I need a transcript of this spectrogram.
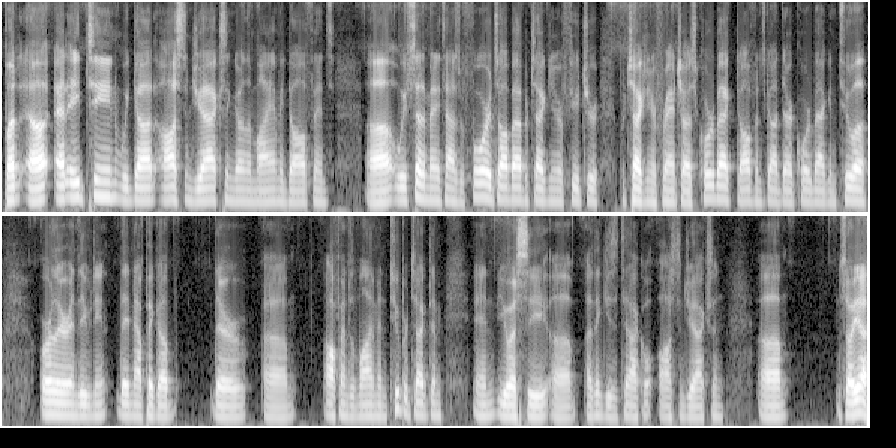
but uh, at 18, we got Austin Jackson going to the Miami Dolphins. Uh, we've said it many times before. It's all about protecting your future, protecting your franchise quarterback. Dolphins got their quarterback in Tua earlier in the evening. They now pick up their um, offensive lineman to protect him and USC. Uh, I think he's a tackle, Austin Jackson. Um, so yeah,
